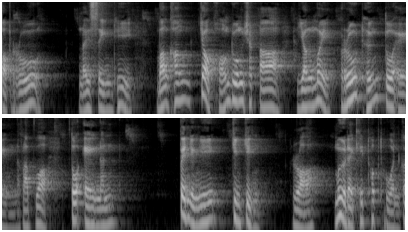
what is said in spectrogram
อบรู้ ในสิ่งที่บางครั้งเจ้าของดวงชะตา ยังไม่รู้ถึงตัวเองนะครับ ว่าตัวเองนั้น เป็นอย่างนี้จริงๆหรอ เมื่อได้คิดทบทวนก็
